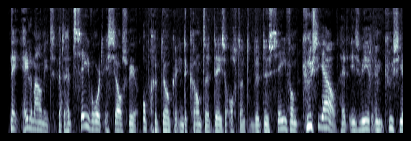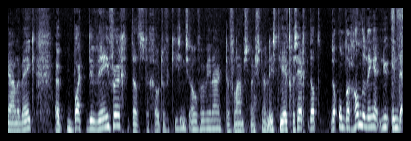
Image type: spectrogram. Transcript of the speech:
Nee, helemaal niet. Het, het C-woord is zelfs weer opgedoken in de kranten deze ochtend. De, de C van cruciaal. Het is weer een cruciale week. Uh, Bart de Wever, dat is de grote verkiezingsoverwinnaar, de Vlaamse nationalist... die heeft gezegd dat de onderhandelingen nu in de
